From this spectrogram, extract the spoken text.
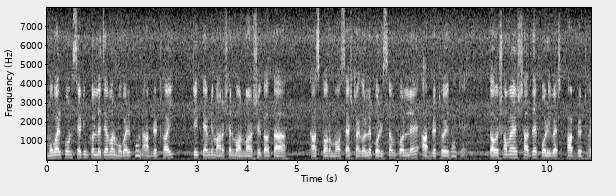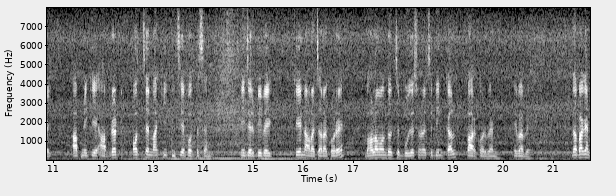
মোবাইল ফোন সেটিং করলে যেমন মোবাইল ফোন আপডেট হয়, ঠিক তেমনি মানুষের মন মানসিকতা, কাজকর্ম, চেষ্টা করলে, পরিশ্রম করলে আপডেট হয়ে থাকে। তবে সময়ের সাথে পরিবেশ আপডেট হয়। আপনি কি আপডেট হচ্ছেন নাকি পিছিয়ে পড়তেছেন? নিজের বিবেককে নাড়াচাড়া করে? ভালো মন্দ হচ্ছে বুঝে শুনে হচ্ছে দিনকাল পার করবেন। এভাবে। যা পাকেন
